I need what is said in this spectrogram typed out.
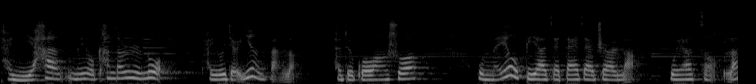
他遗憾没有看到日落，他有点厌烦了。他对国王说：“我没有必要再待在这儿了，我要走了。”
